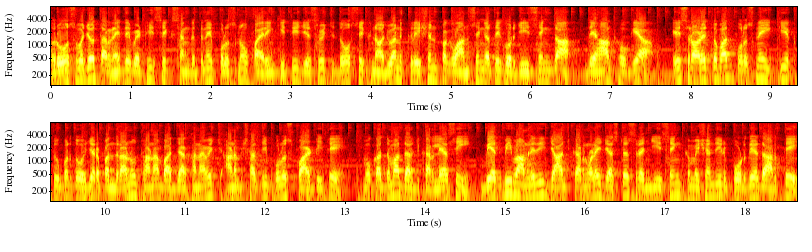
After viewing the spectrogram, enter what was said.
ਰੋਸ ਵਜੋਂ ਧਰਨੇ ਤੇ ਬੈਠੀ ਸਿੱਖ ਸੰਗਤ ਨੇ ਪੁਲਿਸ ਨੂੰ ਫਾਇਰਿੰਗ ਕੀਤੀ, ਜਿਸ ਵਿੱਚ ਦੋ ਸਿੱਖ ਨੌਜਵਾਨ ਕ੍ਰਿਸ਼ਨ ਭਗਵਾਨ ਸਿੰਘ ਅਤੇ ਗੁਰਜੀਤ ਸਿੰਘ ਦਾ ਦੇਹਾਂਤ ਹੋ ਗਿਆ। ਇਸ ਰੌਲੇ ਤੋਂ ਬਾਅਦ ਪੁਲਿਸ ਨੇ 21 ਅਕਤੂਬਰ 2015 ਨੂੰ ਥਾਣਾ ਬਾਜਾਖਾਨਾ ਵਿੱਚ ਅਣਪਛਾਤੀ ਪੁਲਿਸ ਪਾਰਟੀ ਤੇ ਮੁਕੱਦਮਾ ਦਰਜ ਕਰ ਲਿਆ ਸੀ। ਬੇਅਦਬੀ ਮਾਮਲੇ ਦੀ ਜਾਂਚ ਕਰਨ ਵਾਲੇ ਜਸਟਿਸ ਰਣਜੀਤ ਸਿੰਘ ਕਮਿਸ਼ਨ ਦੀ ਰਿਪੋਰਟ ਦੇ ਆਧਾਰ ਤੇ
